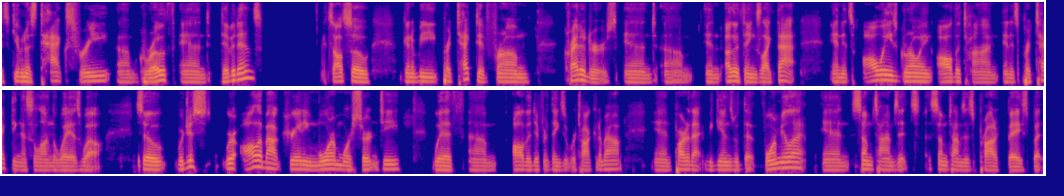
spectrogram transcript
it's giving us tax free um, growth and dividends. It's also going to be protected from creditors and um, and other things like that and it's always growing all the time and it's protecting us along the way as well so we're just we're all about creating more and more certainty with um, all the different things that we're talking about, and part of that begins with the formula, and sometimes it's sometimes it's product based, but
